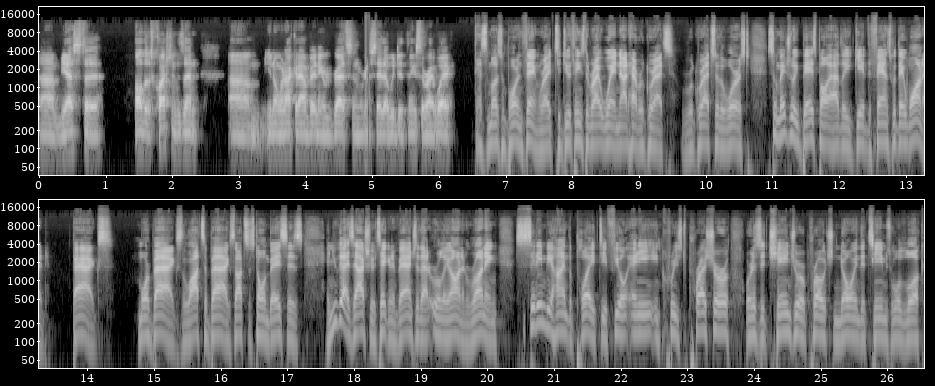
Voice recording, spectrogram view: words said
um, yes to all those questions, then um, you know we're not going to have any regrets, and we're going to say that we did things the right way. That's the most important thing, right? To do things the right way, and not have regrets. Regrets are the worst. So Major League Baseball, Adley, gave the fans what they wanted bags. More bags, lots of bags, lots of stolen bases. And you guys actually are taking advantage of that early on and running. Sitting behind the plate, do you feel any increased pressure or does it change your approach knowing the teams will look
